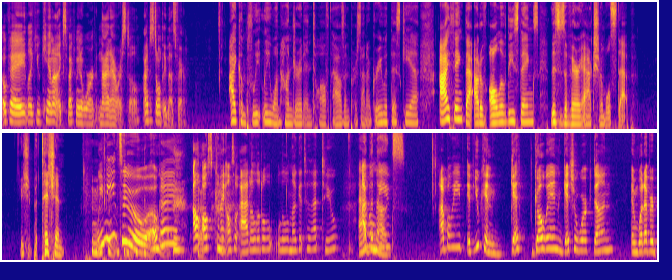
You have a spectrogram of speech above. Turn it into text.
Okay, like you cannot expect me to work nine hours still. I just don't think that's fair. I completely 112,000% agree with this, Kia. I think that out of all of these things, this is a very actionable step. You should petition. We need to. Okay. I'll also can I also add a little little nugget to that too? I Add the believe- nugs. I believe if you can get go in, get your work done in whatever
